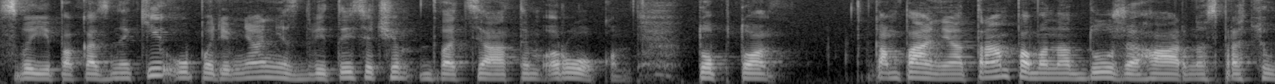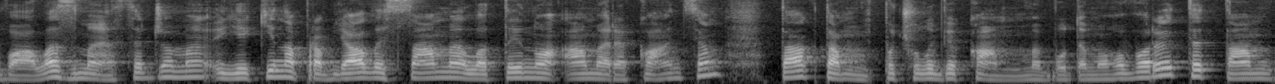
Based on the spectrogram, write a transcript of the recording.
свої показники у порівнянні з 2020 роком. Тобто Кампанія Трампа вона дуже гарно спрацювала з меседжами, які направлялись саме латиноамериканцям. Так, там по чоловікам ми будемо говорити, там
